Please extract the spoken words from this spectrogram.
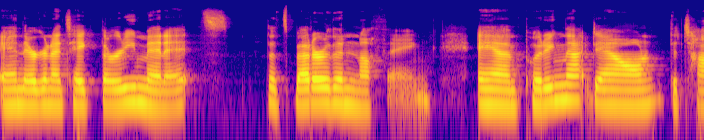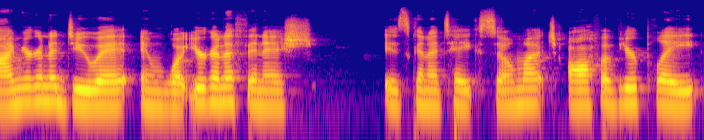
and they're going to take 30 minutes, that's better than nothing. And putting that down, the time you're going to do it and what you're going to finish is going to take so much off of your plate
